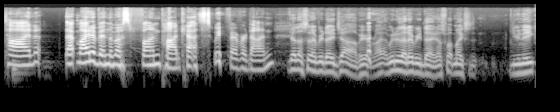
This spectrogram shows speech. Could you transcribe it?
Todd, that might have been the most fun podcast we've ever done. Yeah, that's an everyday job here, right? we do that every day. That's what makes it unique,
